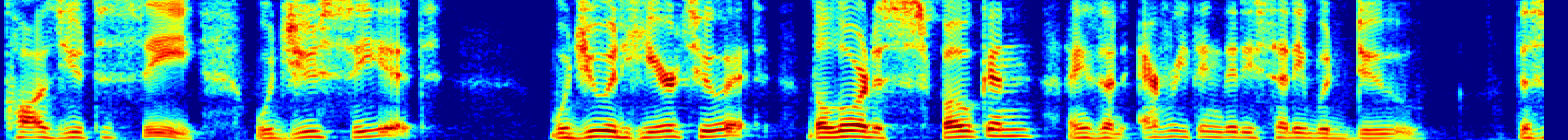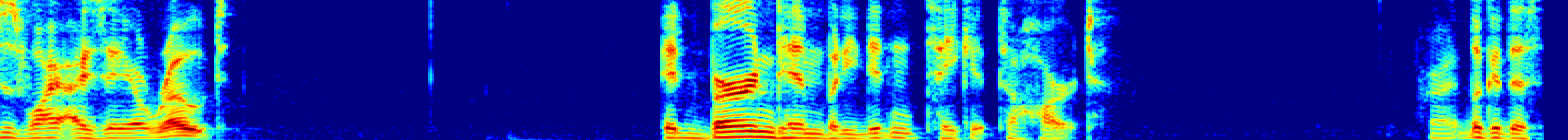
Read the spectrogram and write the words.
cause you to see? Would you see it? Would you adhere to it? The Lord has spoken and He's done everything that He said He would do. This is why Isaiah wrote. It burned him, but he didn't take it to heart. All right, look at this.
